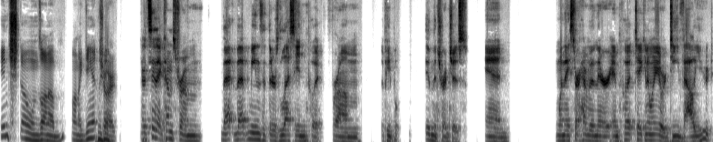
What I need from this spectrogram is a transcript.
inch stones on a on a Gantt chart. I would say that comes from that that means that there's less input from the people in the trenches. And when they start having their input taken away or devalued,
